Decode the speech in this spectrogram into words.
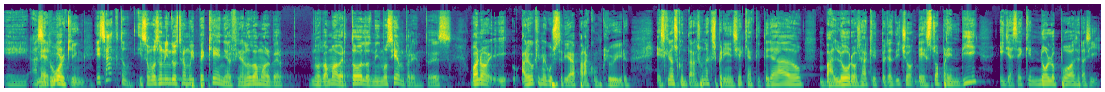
eh, hacer... Networking. Exacto. Y somos una industria muy pequeña, al final nos vamos a ver, nos vamos a ver todos los mismos siempre. Entonces, Bueno, y algo que me gustaría para concluir es que nos contaras una experiencia que a ti te haya dado valor, o sea, que tú hayas dicho, de esto aprendí y ya sé que no lo puedo hacer así.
